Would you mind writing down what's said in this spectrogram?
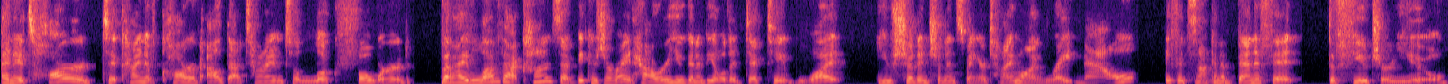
And it's hard to kind of carve out that time to look forward but I love that concept because you're right. How are you going to be able to dictate what you should and shouldn't spend your time on right now if it's not going to benefit the future you?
